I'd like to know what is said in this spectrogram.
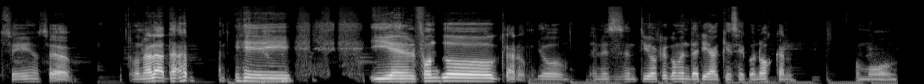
sí, o sea, una lata. y, y en el fondo, claro, yo en ese sentido recomendaría que se conozcan, como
